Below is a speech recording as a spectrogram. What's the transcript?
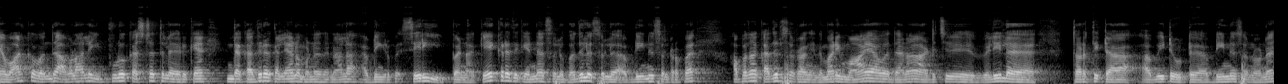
என் வாழ்க்கை வந்து அவளால் இவ்வளோ கஷ்டத்தில் இருக்கேன். இந்த கதிரை கல்யாணம் பண்ணதுனால அப்படிங்கிறப்ப சரி இப்போ நான் கேட்குறதுக்கு என்ன சொல்லு பதிலை சொல்லு அப்படின்னு சொல்கிறப்ப அப்போ தான் கதிர் சொல்கிறாங்க இந்த மாதிரி மாயாவை தானே அடித்து வெளியில் துரத்திட்டா வீட்டை விட்டு அப்படின்னு சொன்னோன்னே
